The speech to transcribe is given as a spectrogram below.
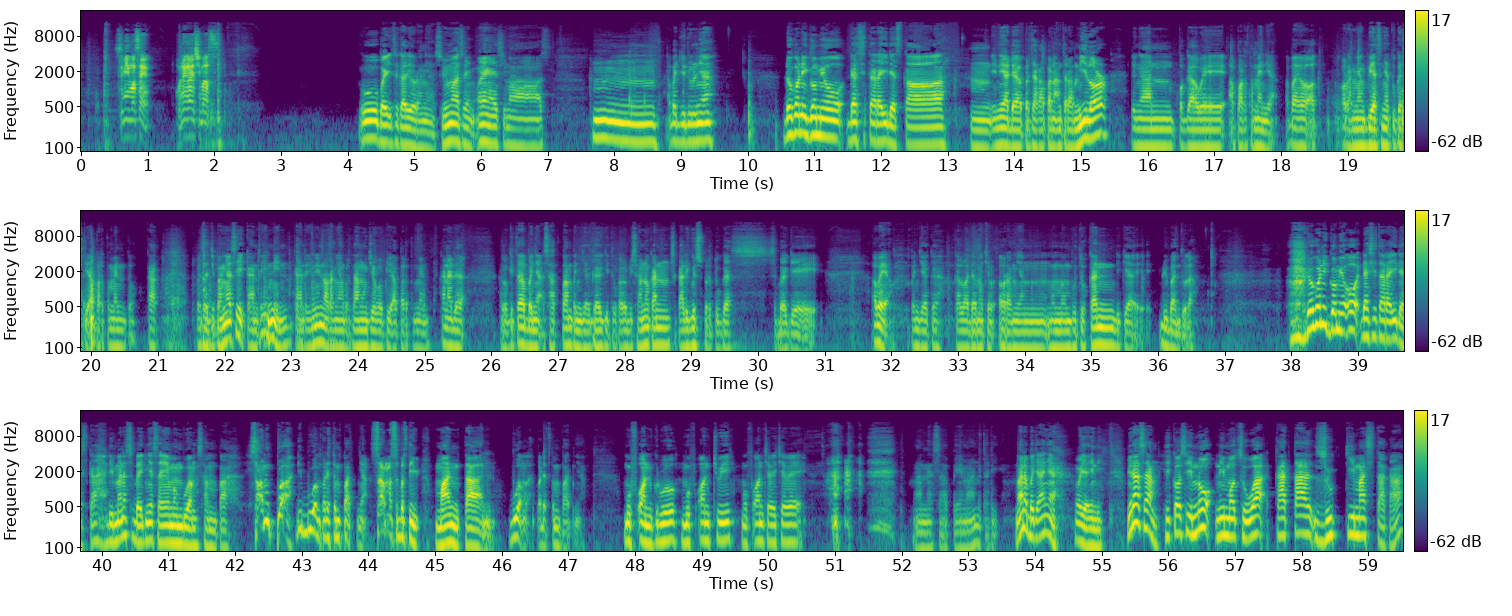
すみませんお願いします Oh, baik sekali orangnya. Sumimasen. Onegaishimasu. Hmm, apa judulnya? Doko ni gomi o dasitarai desu? Hmm, ini ada percakapan antara Miller dengan pegawai apartemen ya. Apa ya, orang yang biasanya tugas di apartemen tuh. Kak. Bahasa Jepangnya sih kanrinin. Kanrinin orang yang bertanggung jawab di apartemen. Kan ada kalau kita banyak satpam penjaga gitu. Kalau di sana kan sekaligus bertugas sebagai apa ya penjaga kalau ada macam orang yang mem- membutuhkan di, dibantulah Dogoni gomi o dashitarai desu ka? Di mana sebaiknya saya membuang sampah? Sampah dibuang pada tempatnya, sama seperti mantan. Buanglah pada tempatnya. Move on bro, move on cuy, move on cewek-cewek. mana sampai mana tadi? Mana bacaannya? Oh ya ini. Minasang, hikoshi no nimotsu wa katazukimashita ka?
